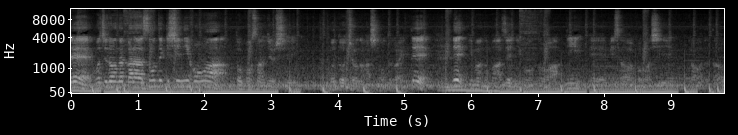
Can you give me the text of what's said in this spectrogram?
でもちろんだからその時新日本は東宝三重士武藤長の橋本がいて、うん。で今のまあ全日本の輪に、えー三沢小橋川田田上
